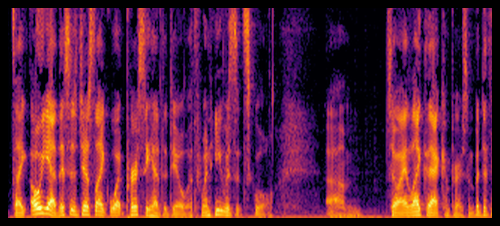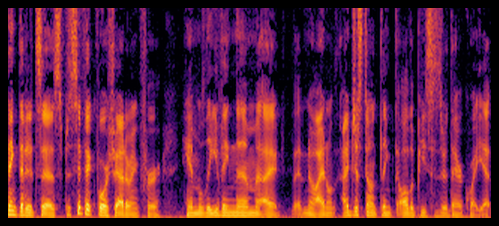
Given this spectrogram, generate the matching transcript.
it's like, oh yeah, this is just like what Percy had to deal with when he was at school. Um, so I like that comparison, but to think that it's a specific foreshadowing for him leaving them, I no, I don't. I just don't think all the pieces are there quite yet.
